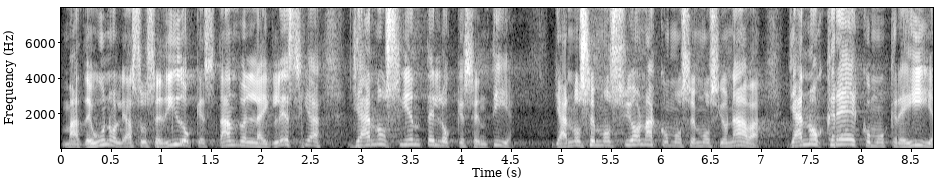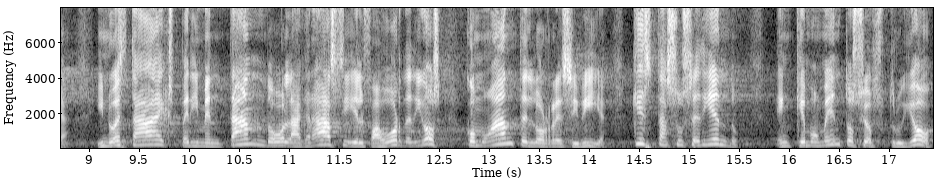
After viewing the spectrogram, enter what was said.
Más de uno le ha sucedido que estando en la iglesia ya no siente lo que sentía, ya no se emociona como se emocionaba, ya no cree como creía y no está experimentando la gracia y el favor de Dios como antes lo recibía. ¿Qué está sucediendo? ¿En qué momento se obstruyó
